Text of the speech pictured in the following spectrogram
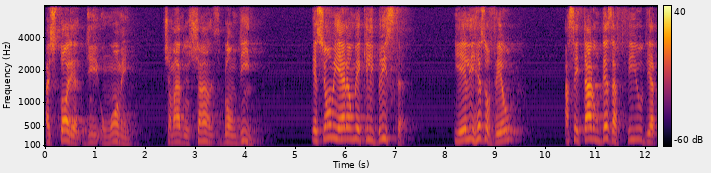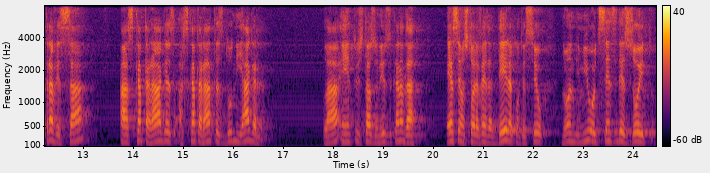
a história de um homem chamado Charles Blondin. Esse homem era um equilibrista e ele resolveu aceitar um desafio de atravessar as cataratas, as cataratas do Niágara, lá entre os Estados Unidos e o Canadá. Essa é uma história verdadeira, aconteceu no ano de 1818.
